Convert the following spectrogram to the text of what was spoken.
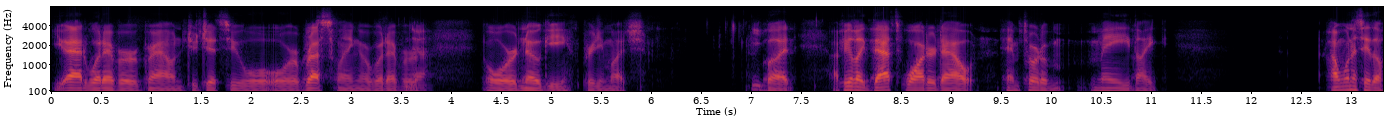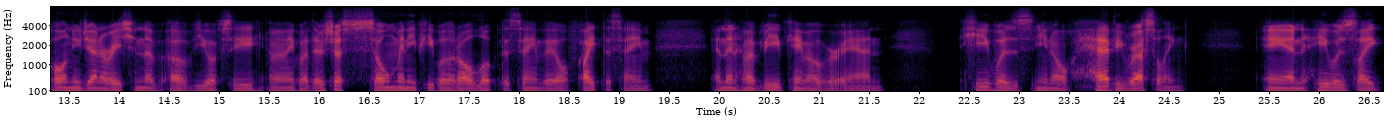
you add whatever ground, jujitsu or, or wrestling or whatever, Yeah. or nogi pretty much. But I feel like that's watered out and sort of made like I want to say the whole new generation of, of UFC MMA, but there's just so many people that all look the same. They all fight the same. And then Khabib came over and he was, you know, heavy wrestling. And he was like,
